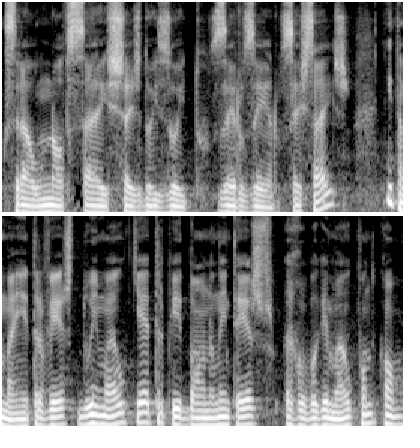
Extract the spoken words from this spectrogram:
que será o 966280066 e também através do e-mail que é terapiadebonalentejo.gmail.com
